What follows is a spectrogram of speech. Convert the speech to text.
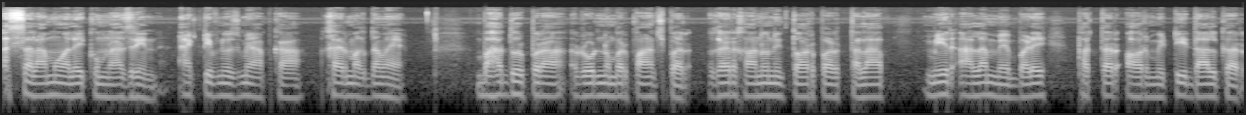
असलकुम नाजरीन। एक्टिव न्यूज़ में आपका खैर मकदम है। बहादुरपुरा रोड नंबर पाँच पर गैर क़ानूनी तौर पर तालाब मीर आलम में बड़े पत्थर और मिट्टी डालकर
